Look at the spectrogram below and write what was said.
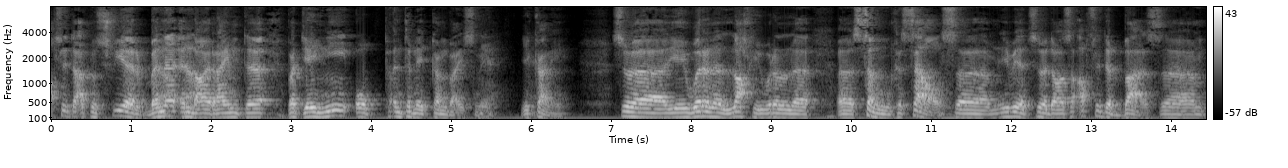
absolute atmosfeer binne Ja, in ja. daai ruimte wat jy nie op internet kan wys nie. Nee. Jy kan nie. So uh, jy hoor hulle lag, jy hoor hulle uh, sing, gesels. Ehm um, jy weet, so daar's 'n absolute buzz. Ehm um,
